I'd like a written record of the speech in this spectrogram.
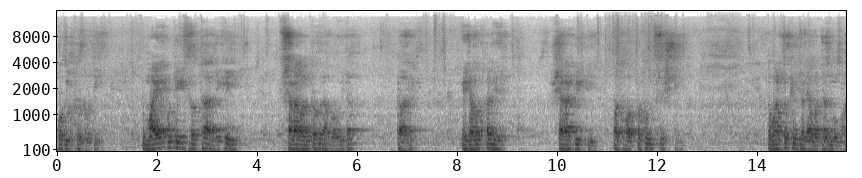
পবিত্র নদী তো মায়ের প্রতি শ্রদ্ধা রেখেই সারা অন্তহরা বমিতা তার এই জগৎকালের সেরা কীর্তি অথবা প্রথম সৃষ্টি। তোমার চোখের জলে আমার জন্ম মা,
